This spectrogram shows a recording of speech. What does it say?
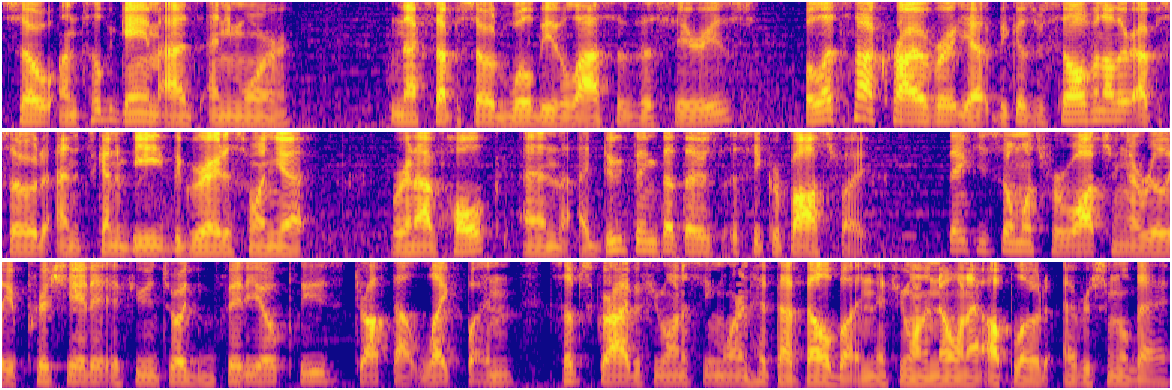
So until the game adds any more next episode will be the last of this series. But let's not cry over it yet because we still have another episode and it's going to be the greatest one yet. We're going to have Hulk and I do think that there's a secret boss fight. Thank you so much for watching. I really appreciate it. If you enjoyed the video, please drop that like button, subscribe if you want to see more, and hit that bell button if you want to know when I upload every single day.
